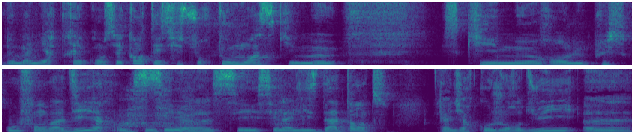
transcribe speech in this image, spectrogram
de manière très conséquente. Et c'est surtout moi ce qui me ce qui me rend le plus ouf, on va dire, c'est euh, c'est la liste d'attente. C'est-à-dire qu'aujourd'hui, euh,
